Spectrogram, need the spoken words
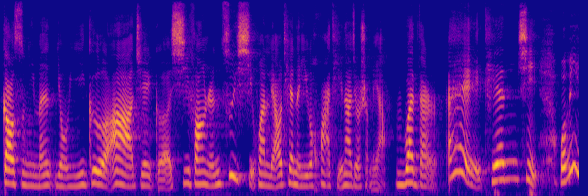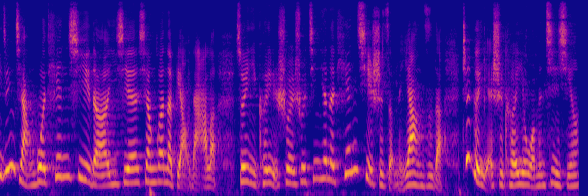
告诉你们有一个啊，这个西方人最喜欢聊天的一个话题，那叫什么呀？Weather，哎，天气。我们已经讲过天气的一些相关的表达了，所以你可以说一说今天的天气是怎么样子的。这个也是可以我们进行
